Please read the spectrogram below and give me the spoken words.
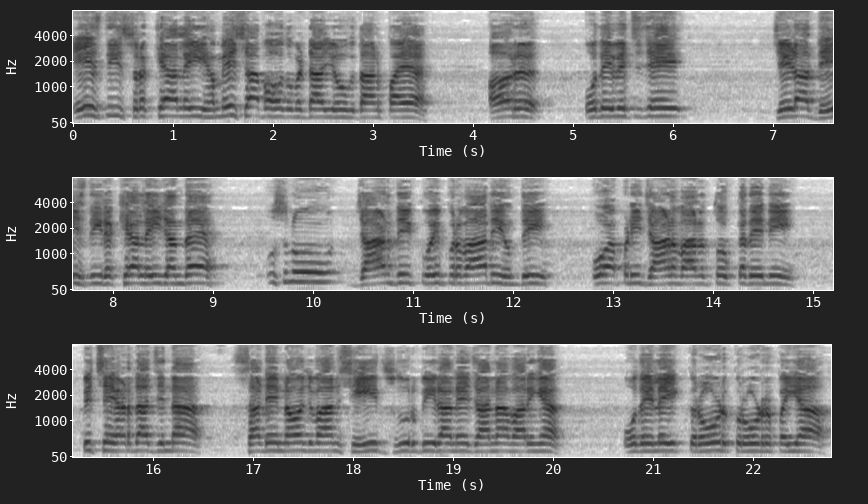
ਇਸ ਦੀ ਸੁਰੱਖਿਆ ਲਈ ਹਮੇਸ਼ਾ ਬਹੁਤ ਵੱਡਾ ਯੋਗਦਾਨ ਪਾਇਆ ਔਰ ਉਹਦੇ ਵਿੱਚ ਜੇ ਜਿਹੜਾ ਦੇਸ਼ ਦੀ ਰੱਖਿਆ ਲਈ ਜਾਂਦਾ ਹੈ ਉਸ ਨੂੰ ਜਾਣ ਦੀ ਕੋਈ ਪਰਵਾਹ ਨਹੀਂ ਹੁੰਦੀ। ਉਹ ਆਪਣੀ ਜਾਨ ਵਾਰਨ ਤੋਂ ਕਦੇ ਨਹੀਂ ਪਿੱਛੇ ਹਟਦਾ, ਜਿੰਨਾ ਸਾਡੇ ਨੌਜਵਾਨ ਸ਼ਹੀਦ ਸੂਰਬੀਰਾਂ ਨੇ ਜਾਨਾਂ ਵਾਰੀਆਂ, ਉਹਦੇ ਲਈ ਕਰੋੜ ਕਰੋੜ ਰੁਪਈਆ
